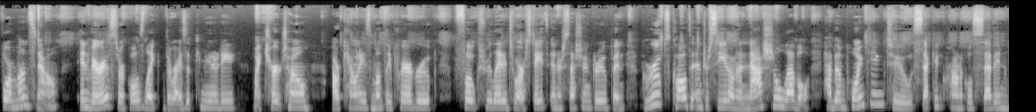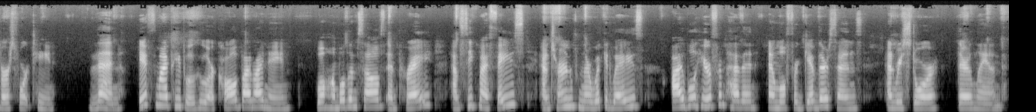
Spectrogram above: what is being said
For months now, in various circles like the Rise Up community, my church home, our county's monthly prayer group, folks related to our state's intercession group, and groups called to intercede on a national level have been pointing to 2 Chronicles 7, verse 14. Then, if my people who are called by my name will humble themselves and pray and seek my face and turn from their wicked ways, I will hear from heaven and will forgive their sins and restore their land.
